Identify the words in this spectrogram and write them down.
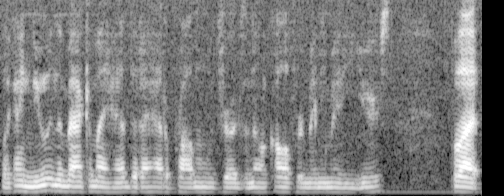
like I knew in the back of my head that I had a problem with drugs and alcohol for many many years, but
